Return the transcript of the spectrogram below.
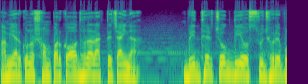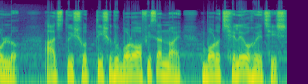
আমি আর কোনো সম্পর্ক অধরা রাখতে চাই না। বৃদ্ধের চোখ দিয়ে অশ্রু ঝরে পড়ল, আজ তুই সত্যি শুধু বড় অফিসার নয়, বড় ছেলেও হয়েছিস।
